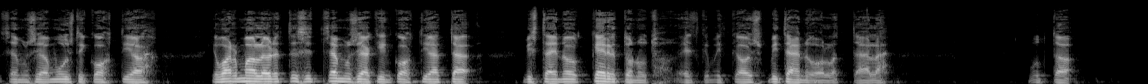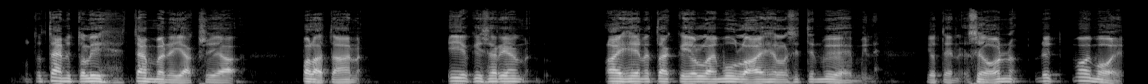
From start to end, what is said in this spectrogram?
semmoisia muistikohtia, ja varmaan löydätte sitten semmoisiakin kohtia, että mistä en ole kertonut, että mitkä olisi pitänyt olla täällä. Mutta, mutta tämä nyt oli tämmöinen jakso, ja palataan Iokisarjan aiheena tai jollain muulla aiheella sitten myöhemmin. Joten se on nyt moi moi!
